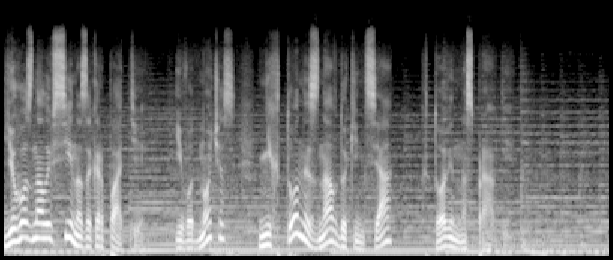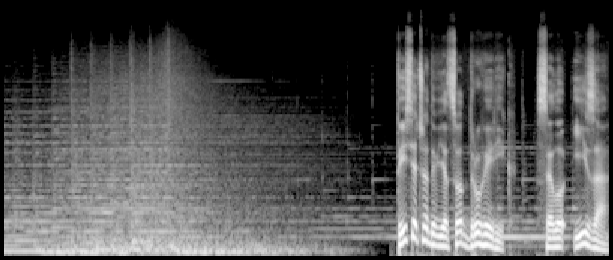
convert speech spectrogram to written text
Його знали всі на Закарпатті, і водночас ніхто не знав до кінця, хто він насправді. – 1902 рік. Село Іза,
